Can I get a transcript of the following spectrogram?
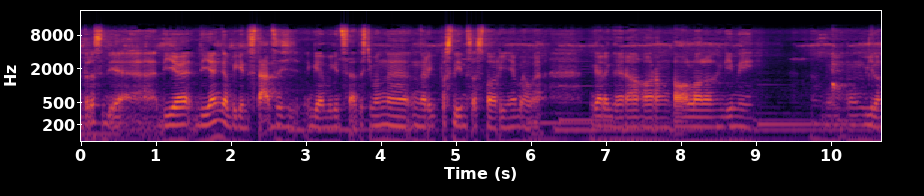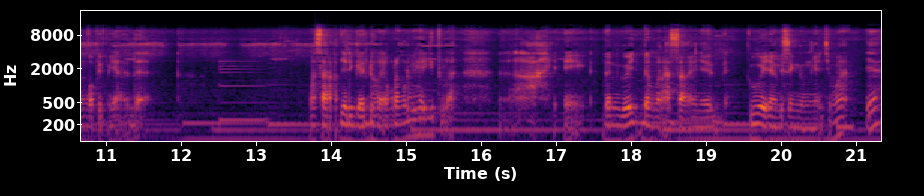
Terus dia dia dia nggak bikin status nggak bikin status cuma nge, nge repost di instastorynya bahwa gara-gara orang tolol gini bilang covid nggak ada masyarakat jadi gaduh ya kurang lebih kayak gitulah. Ah ini dan gue udah merasa kayaknya gue yang disinggungnya. Cuma ya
